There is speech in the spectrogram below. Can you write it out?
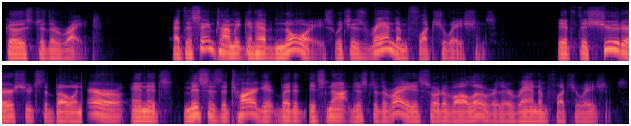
goes to the right. At the same time, we can have noise, which is random fluctuations. If the shooter shoots the bow and arrow and it misses the target, but it, it's not just to the right, it's sort of all over. They're random fluctuations.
